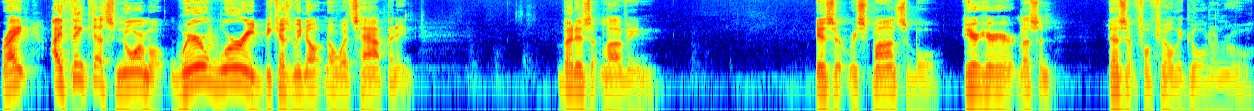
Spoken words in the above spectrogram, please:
right? I think that's normal. We're worried because we don't know what's happening. But is it loving? Is it responsible? Here, here, here, listen. Does it fulfill the golden rule?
